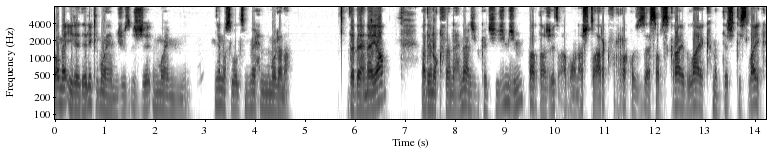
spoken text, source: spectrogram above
وما إلى ذلك. المهم الجاي المهم يا نوصلو لتما يحل مولانا. دابا هنايا غادي نوقف أنا هنا عجبك هادشي. j'aime j'aime partager t'abonner اشترك فرق وزع subscribe like ما ديرش dislike.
